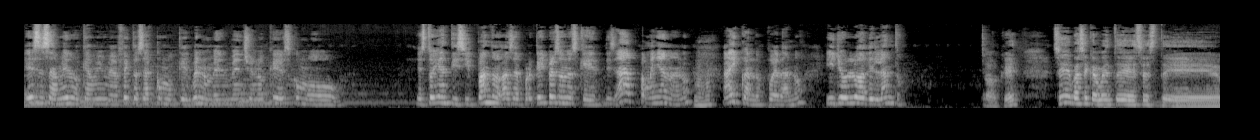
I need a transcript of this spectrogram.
eso es a mí lo que a mí me afecta. O sea, como que, bueno, me mencionó que es como estoy anticipando, o sea, porque hay personas que dicen, ah, para mañana, ¿no? Ay, cuando pueda, ¿no? Y yo lo adelanto. Ok. Sí, básicamente es este,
